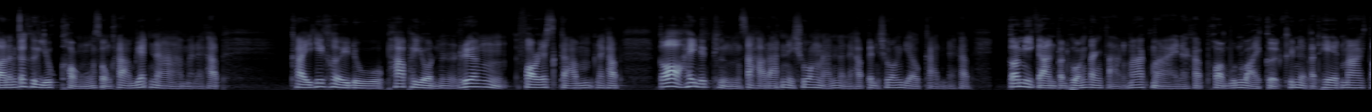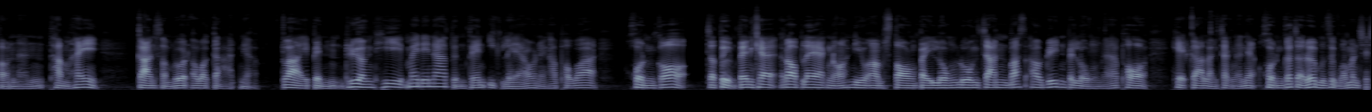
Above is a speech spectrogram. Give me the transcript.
ตอนนั้นก็คือยุคของสงครามเวียดนามนะครับ ใครที่เคยดูภาพยนตร์เรื่อง Forrest Gump นะครับก็ให้นึกถึงสหรัฐในช่วงนั้นแหละนะครับ เป็นช่วงเดียวกันนะครับ ก็มีการประท้วงต่างๆ มากมายนะครับ ความวุ่นวายเกิดขึ้นในประเทศมากตอนนั้นทำให้การสำรวจอวกาศเนี่ยกลายเป็นเรื่องที่ไม่ได้น่าตื่นเต้นอีกแล้วนะครับ เพราะว่าคนก็จะตื่นเต้นแค่รอบแรกเนาะนิวอัมสตองไปลงดวงจันทร์บัสอัลดรินไปลงนะครับพอเหตุการณ์หลังจากนั้นเนี่ยคนก็จะเริ่มรู้สึกว่ามันเฉ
